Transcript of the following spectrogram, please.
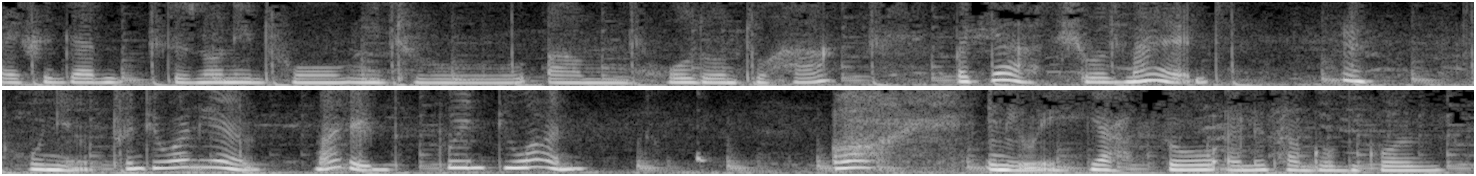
i figured there's no need for me to um, hold on to her. But yeah she was married. Hmm. who knew? 21 years married 21 oh anyway yeah so i let her go because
